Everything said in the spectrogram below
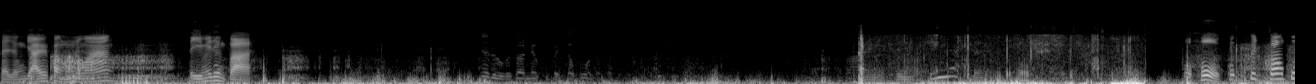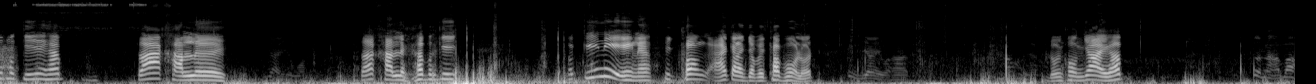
แต่ต้องย้ายไปฝั่งนู้นละมั้งตีไม่ถึงป่าเดี๋ยวดูไปก่อนเดี๋ยวกูไปกับหัวก่อนครับตีเปี้ยเลยโอ้โหกูปิดกล้องปุ๊บเมื่อกี้นี่ครับ ลากคันเลยใหญ่เหรอวะลากคันเลยครับเมื่อกี้ เมื่อกี้นี่เองนะปิดกล้องอาร์ตกำลังจะไปขับหัวรถใหญ่วะอาร์ตโดนของใหญ่ครับ ส่วนน้ำป่ะ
